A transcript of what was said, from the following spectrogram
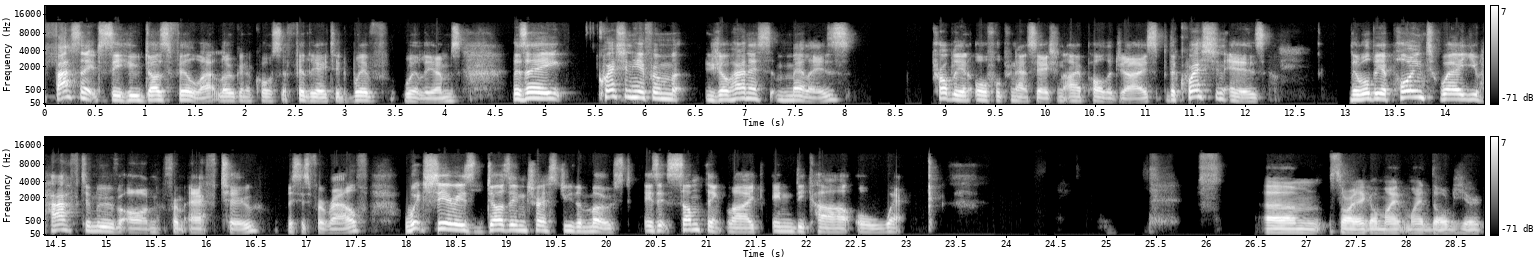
fascinated to see who does fill that. Logan of course affiliated with Williams. There's a question here from Johannes Meles probably an awful pronunciation. I apologize. But the question is there will be a point where you have to move on from F2. This is for Ralph. Which series does interest you the most? Is it something like IndyCar or WEC? Um, sorry, I got my, my dog here.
